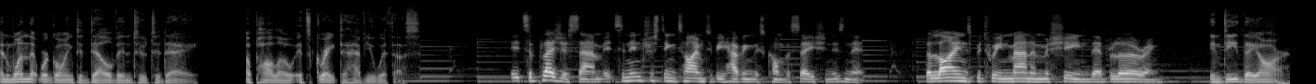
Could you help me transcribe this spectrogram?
and one that we're going to delve into today. Apollo, it's great to have you with us. It's a pleasure, Sam. It's an interesting time to be having this conversation, isn't it? The lines between man and machine, they're blurring. Indeed, they are.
